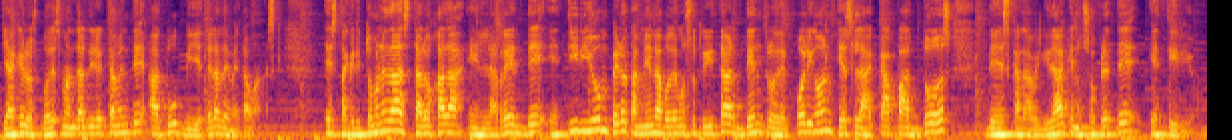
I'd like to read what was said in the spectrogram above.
ya que los puedes mandar directamente a tu billetera de Metamask. Esta criptomoneda está alojada en la red de Ethereum, pero también la podemos utilizar dentro de Polygon, que es la capa 2 de escalabilidad que nos ofrece Ethereum.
